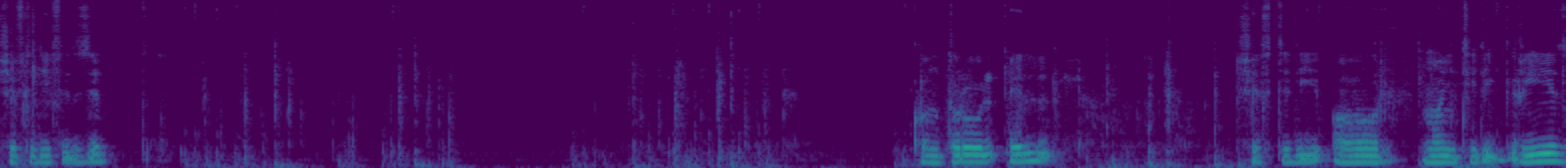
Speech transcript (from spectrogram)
شيفت دي في الزد كنترول ال شيفت دي ار 90 degrees.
